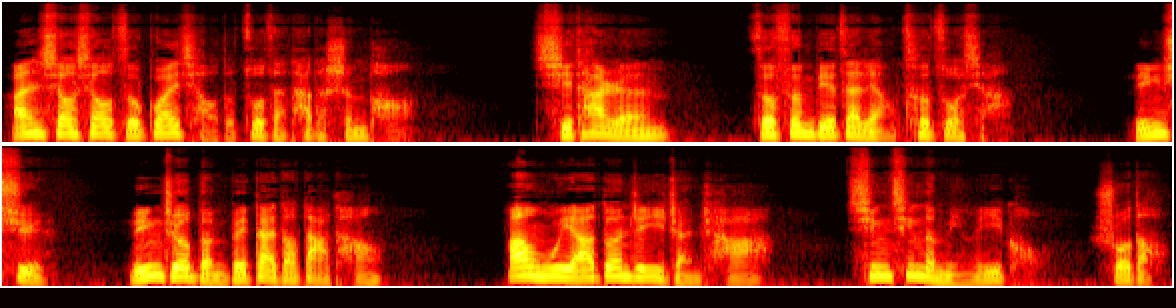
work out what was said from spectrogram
安潇潇则乖巧的坐在他的身旁，其他人则分别在两侧坐下。林旭、林哲本被带到大堂，安无涯端着一盏茶，轻轻的抿了一口，说道：“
